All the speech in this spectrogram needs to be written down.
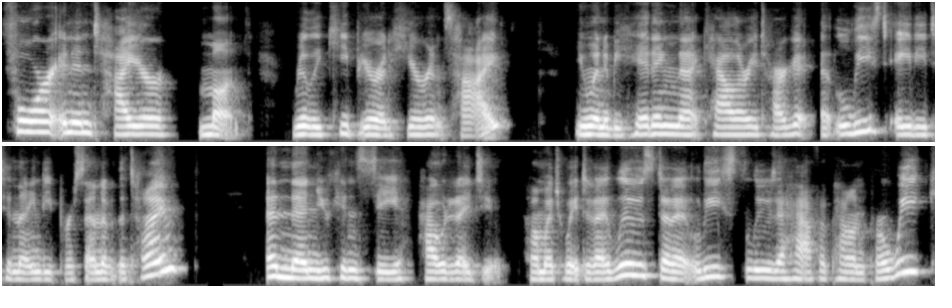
for an entire month. Really keep your adherence high. You want to be hitting that calorie target at least 80 to 90% of the time. And then you can see how did I do? How much weight did I lose? Did I at least lose a half a pound per week?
